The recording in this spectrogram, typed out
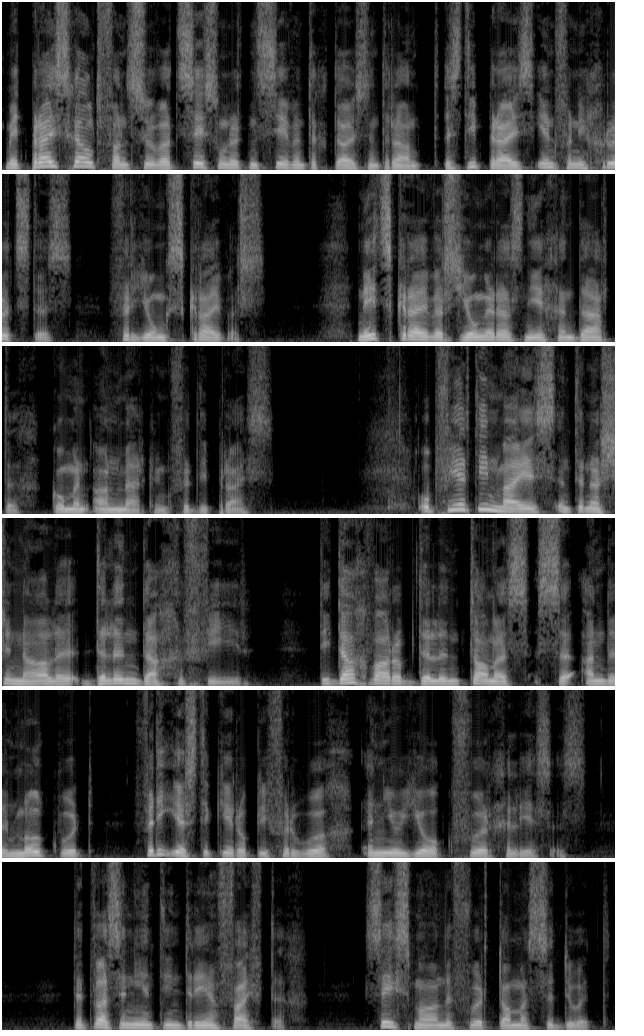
Met prysgeld van sowat 670 000 rand is die prys een van die grootstes vir jong skrywers. Net skrywers jonger as 39 kom in aanmerking vir die prys. Op 14 Mei is internasionale Dylan Dag gevier, die dag waarop Dylan Thomas se Under Milkwood vir die eerste keer op die verhoog in New York voorgeles is. Dit was in 1953, 6 maande voor Thomas se dood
